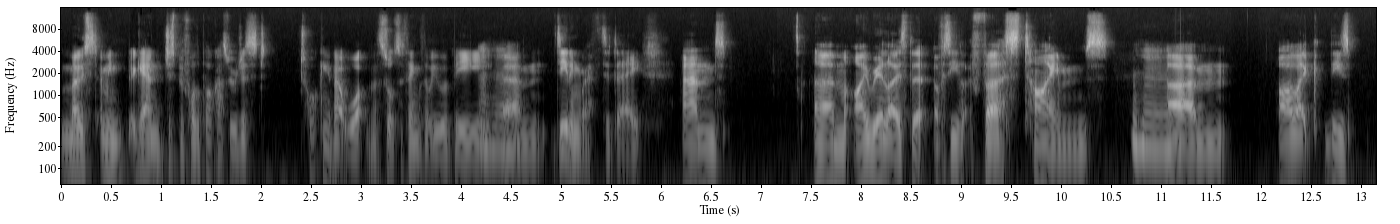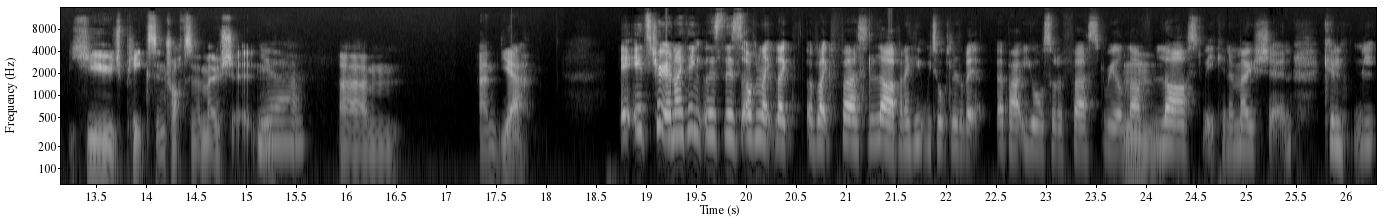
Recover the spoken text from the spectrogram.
most. I mean, again, just before the podcast, we were just talking about what the sorts of things that we would be Mhm. um, dealing with today, and um, I realized that obviously like, first times Mhm. um, are like these huge peaks and troughs of emotion. yeah. Um, and yeah, it's true, and I think there's there's often like like of like first love, and I think we talked a little bit about your sort of first real love Mm. last week. And emotion can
